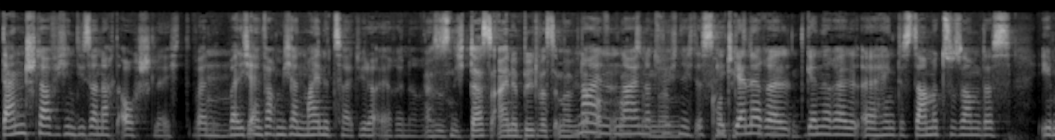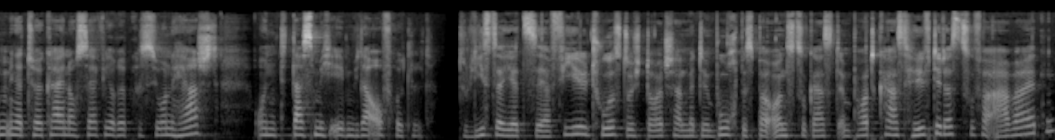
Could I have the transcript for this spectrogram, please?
dann schlafe ich in dieser Nacht auch schlecht, weil, mhm. weil ich einfach mich an meine Zeit wieder erinnere. Also es ist nicht das eine Bild, was immer wieder nein, aufkommt. Nein, natürlich nicht. Es geht generell, generell äh, hängt es damit zusammen, dass eben in der Türkei noch sehr viel Repression herrscht und das mich eben wieder aufrüttelt. Du liest ja jetzt sehr viel, tourst durch Deutschland mit dem Buch, bist bei uns zu Gast im Podcast. Hilft dir das zu verarbeiten?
